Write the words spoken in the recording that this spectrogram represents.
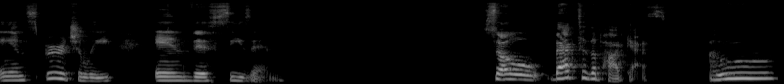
and spiritually in this season. So back to the podcast who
